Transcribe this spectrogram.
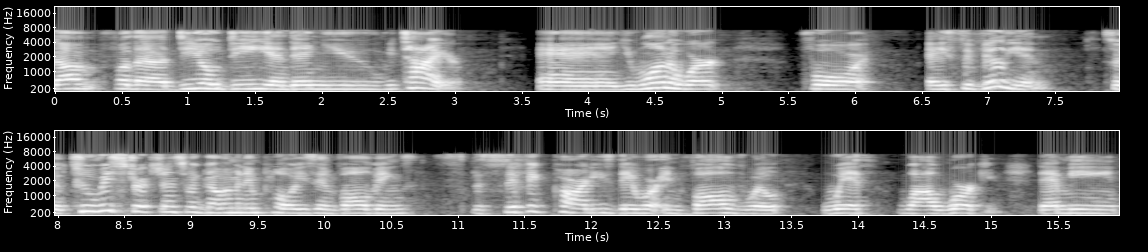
gov for the DOD and then you retire and you want to work for a civilian? So two restrictions for government employees involving specific parties they were involved with, with while working. That means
